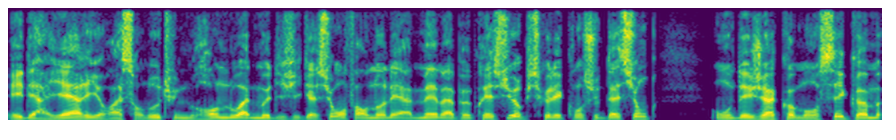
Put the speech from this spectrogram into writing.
Et derrière, il y aura sans doute une grande loi de modification. Enfin, on en est même à peu près sûr, puisque les consultations ont déjà commencé, comme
